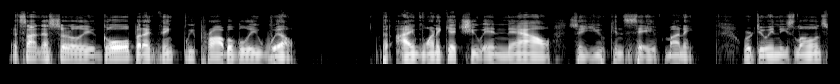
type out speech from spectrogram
It's not necessarily a goal, but I think we probably will. But I want to get you in now so you can save money. We're doing these loans,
